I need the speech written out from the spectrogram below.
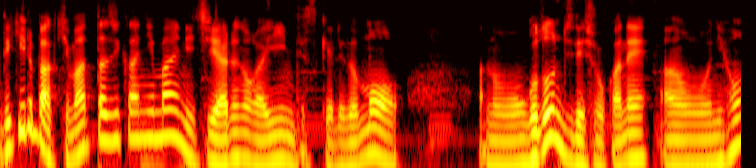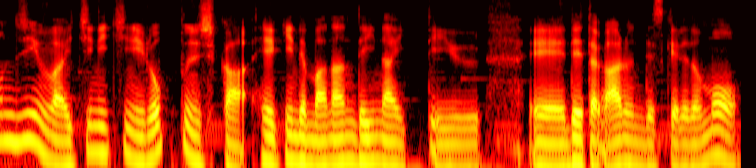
できれば決まった時間に毎日やるのがいいんですけれども、あの、ご存知でしょうかね。あの、日本人は1日に6分しか平均で学んでいないっていう、えー、データがあるんですけれども、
